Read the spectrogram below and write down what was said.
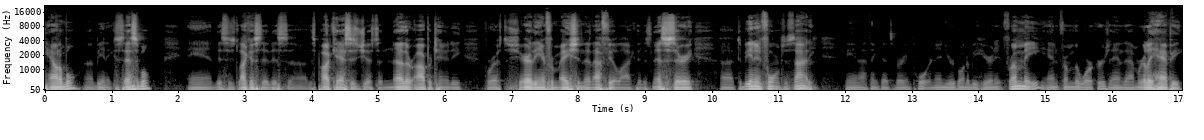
accountable, uh, being accessible, and this is like I said, this this podcast is just another opportunity for us to share the information that I feel like that is necessary to be an informed society and I think that's very important. And you're going to be hearing it from me and from the workers, and I'm really happy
